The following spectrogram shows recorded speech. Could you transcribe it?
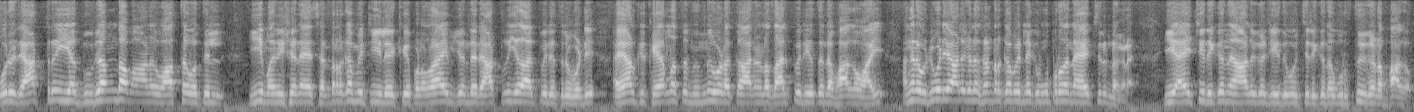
ഒരു രാഷ്ട്രീയ ദുരന്തമാണ് വാസ്തവത്തിൽ ഈ മനുഷ്യനെ സെൻട്രൽ കമ്മിറ്റിയിലേക്ക് പിണറായി വിജയന്റെ രാഷ്ട്രീയ താല്പര്യത്തിന് വേണ്ടി അയാൾക്ക് കേരളത്തിൽ നിന്ന് കൊടുക്കാനുള്ള താല്പര്യത്തിന്റെ ഭാഗമായി അങ്ങനെ ഒരുപാട് ആളുകളെ സെൻട്രൽ കമ്മിറ്റിയിലേക്ക് മൂപ്പർ തന്നെ അയച്ചിട്ടുണ്ട് അങ്ങനെ. ഈ അയച്ചിരിക്കുന്ന ആളുകൾ ചെയ്തു വെച്ചിരിക്കുന്ന വൃത്തികളുടെ ഭാഗം.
